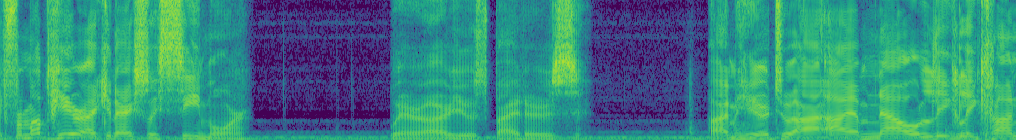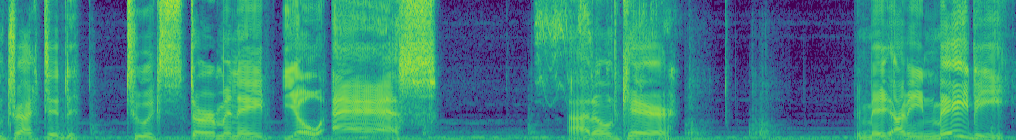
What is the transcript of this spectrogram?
from up here I can actually see more. Where are you, spiders? I'm here to- I, I am now legally contracted to exterminate yo ass. I don't care. May, I mean, maybe,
